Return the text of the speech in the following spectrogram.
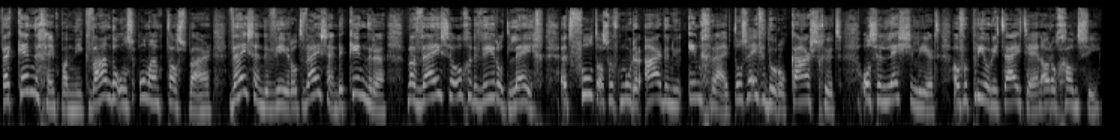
Wij kenden geen paniek, waanden ons onaantastbaar. Wij zijn de wereld, wij zijn de kinderen. Maar wij zogen de wereld leeg. Het voelt alsof moeder aarde nu ingrijpt, ons even door elkaar schudt, ons een lesje leert over prioriteiten en arrogantie.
